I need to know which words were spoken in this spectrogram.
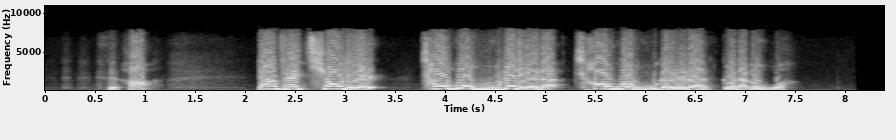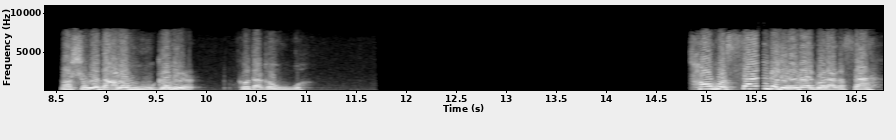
好，刚才敲铃超过五个零的，超过五个零的给我打个五。老师，我打了五个零，给我打个五。超过三个零的给我打个三。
